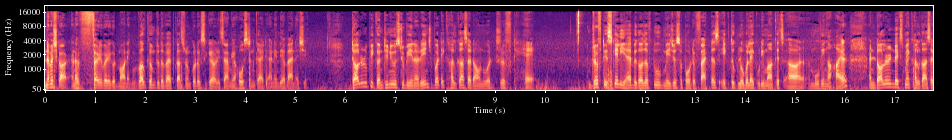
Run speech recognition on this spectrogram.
Namaskar and a very very good morning. Welcome to the webcast from Kotak Securities. I'm your host and guide, Anindya Banerjee. Dollar rupee continues to be in a range but एक हल्का सा डाउनवर्ड ड्रिफ्ट है ड्रिफ्ट इसके लिए है because of two major supportive factors एक तो global equity markets are moving a higher and dollar index में एक हल्का सा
